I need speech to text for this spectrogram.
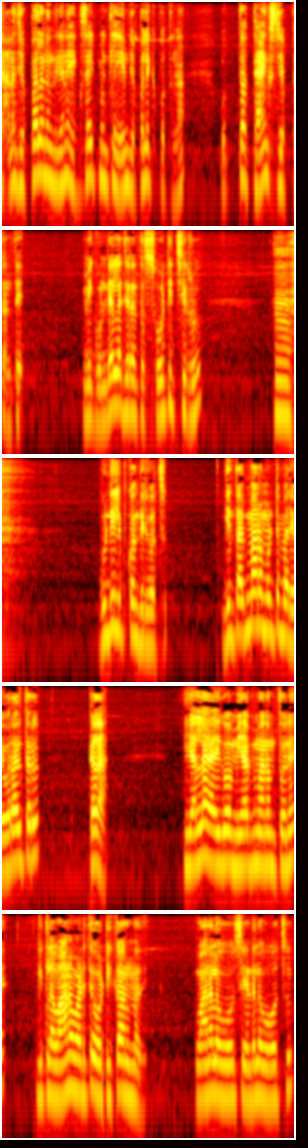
చాలా చెప్పాలని ఉంది కానీ ఎగ్జైట్మెంట్లో ఏం చెప్పలేకపోతున్నా. ఉత్త థ్యాంక్స్ చెప్తా అంతే మీ గుండెల్లో జరంత సోటిచ్చిర్రు. ఆ, గుండీ లిప్పుకొని తిరగచ్చు. ఇంత అభిమానం ఉంటే మరి ఎవరు ఆగుతారు? కదా? ఇలా ఇగో మీ అభిమానంతోనే ఇట్లా వాన పడితే ఓ టికాన్ ఉన్నది. వానలో పోవచ్చు ఎండలో పోవచ్చు.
